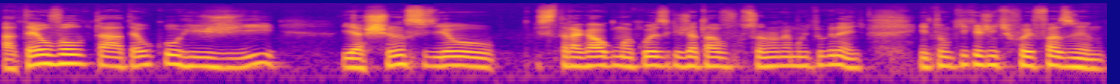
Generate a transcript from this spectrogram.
até eu voltar, até eu corrigir e a chance de eu estragar alguma coisa que já estava funcionando é muito grande. Então o que, que a gente foi fazendo?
